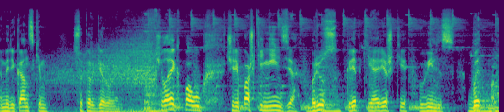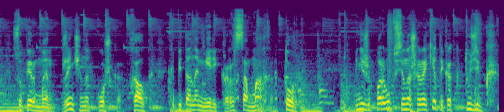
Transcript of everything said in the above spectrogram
американским супергероям. Человек-паук, черепашки-ниндзя, Брюс, крепкие орешки, Уиллис, Бэтмен, Супермен, Женщина-кошка, Халк, Капитан Америка, Росомаха, Тор. Они же порвут все наши ракеты, как тузик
